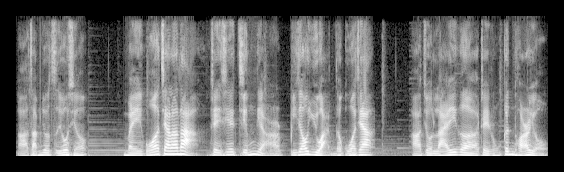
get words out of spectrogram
啊，咱们就自由行。美国、加拿大这些景点儿比较远的国家，啊，就来一个这种跟团游。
